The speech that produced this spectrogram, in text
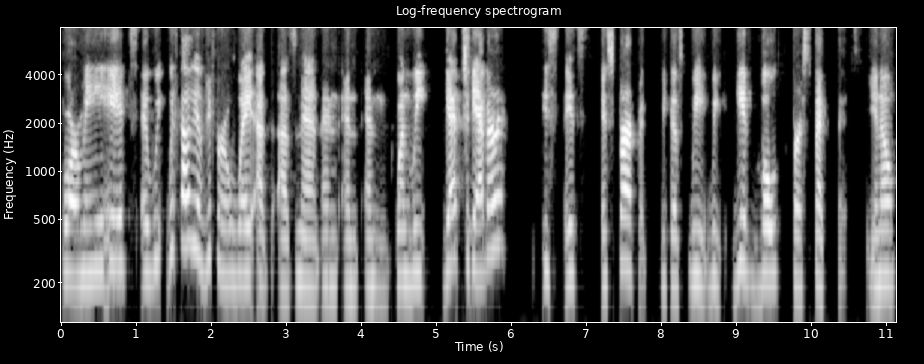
for me it's uh, we, we thought in a different way as, as men and and and when we get together it's it's it's perfect because we we give both perspectives you know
